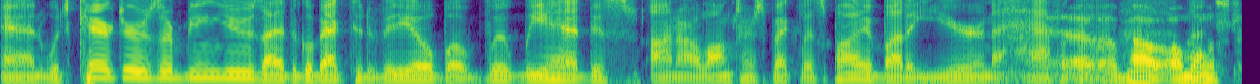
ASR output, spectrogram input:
and which characters are being used. I had to go back to the video, but we, we had this on our long term spec list probably about a year and a half ago. Uh, about almost.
